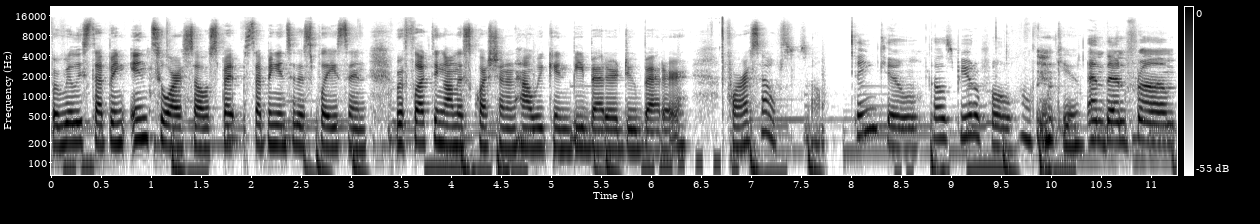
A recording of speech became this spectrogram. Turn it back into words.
but really stepping into ourselves spe- stepping into this place and reflecting on this question on how we can be better do better for ourselves so Thank you. That was beautiful. oh, thank you And then from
